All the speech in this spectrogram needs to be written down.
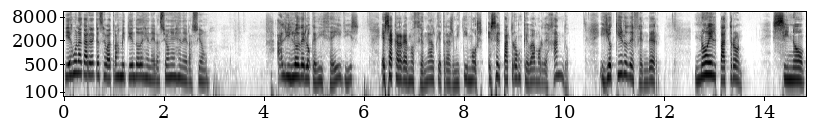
Y es una carga que se va transmitiendo de generación en generación. Al hilo de lo que dice Iris, esa carga emocional que transmitimos es el patrón que vamos dejando. Y yo quiero defender no el patrón, sino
